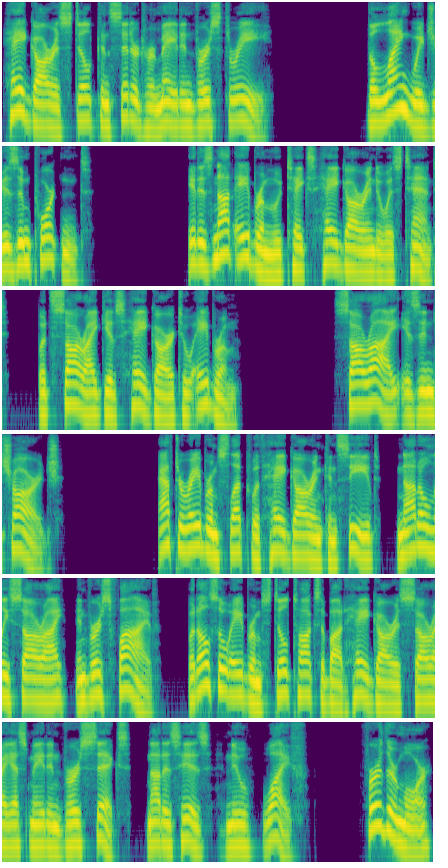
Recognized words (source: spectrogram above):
Hagar is still considered her maid in verse 3. The language is important. It is not Abram who takes Hagar into his tent, but Sarai gives Hagar to Abram. Sarai is in charge. After Abram slept with Hagar and conceived, not only Sarai, in verse 5, but also Abram still talks about Hagar as Sarai's maid in verse 6, not as his new wife. Furthermore,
